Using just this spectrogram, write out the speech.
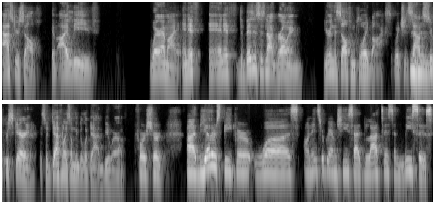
ask yourself, if I leave, where am I? And if and if the business is not growing, you're in the self-employed box, which it sounds mm-hmm. super scary. So definitely something to look at and be aware of. For sure. Uh, the other speaker was on Instagram. She's at Lattice and Leases,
